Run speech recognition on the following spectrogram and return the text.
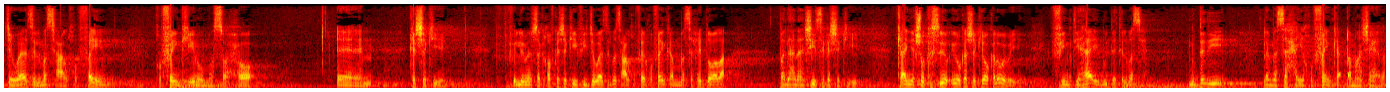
jawaazi lmasx al khufayn khufaynkii inuu masaxo ka shakiyey liman shaka qof ka shakiyey fii jawaazi lmasx al khufayn khufeynka masixidooda bannaanaanshihiisa ka shakiyey kaan yashuka inuu ka shakiyo oo kala webeeyey fi intihaa'i muddat almasx muddadii la masaxayay khufeynka dhammaanshaheeda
